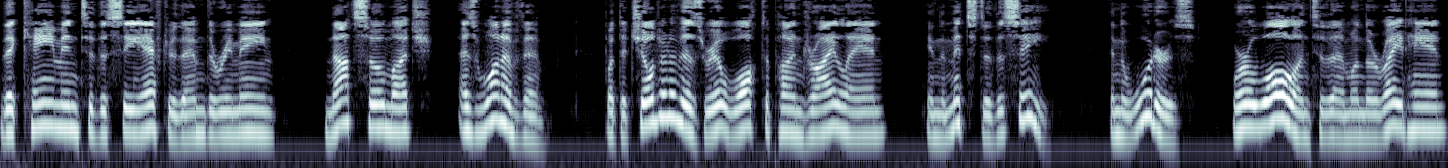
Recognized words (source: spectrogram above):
that came into the sea after them to remain not so much as one of them. But the children of Israel walked upon dry land in the midst of the sea, and the waters were a wall unto them on their right hand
